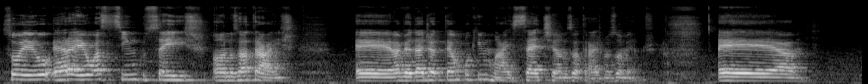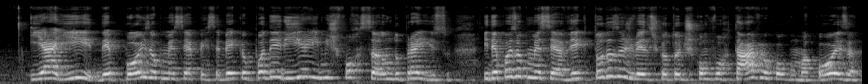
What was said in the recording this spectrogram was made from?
Sou eu, era eu há 5, 6 anos atrás. É, na verdade, até um pouquinho mais, 7 anos atrás, mais ou menos. É, e aí, depois eu comecei a perceber que eu poderia ir me esforçando para isso. E depois eu comecei a ver que todas as vezes que eu tô desconfortável com alguma coisa,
